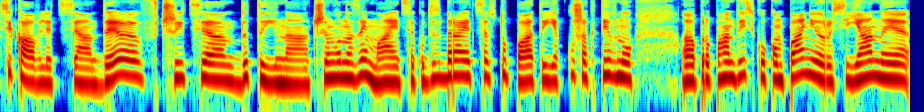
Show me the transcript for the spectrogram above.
цікавляться, де вчиться дитина, чим вона займається, куди збирається вступати, яку ж активну е, пропагандистську кампанію росіяни е,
